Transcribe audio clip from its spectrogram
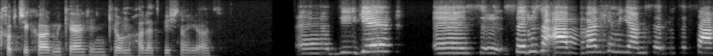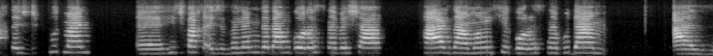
خب چی کار می‌کردین که اون حالت پیش نیاد؟ دیگه سه روز اول که میگم سه روز سختش بود من هیچ وقت اجازه نمی‌دادم گرسنه بشم. هر زمانی که گرسنه بودم از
